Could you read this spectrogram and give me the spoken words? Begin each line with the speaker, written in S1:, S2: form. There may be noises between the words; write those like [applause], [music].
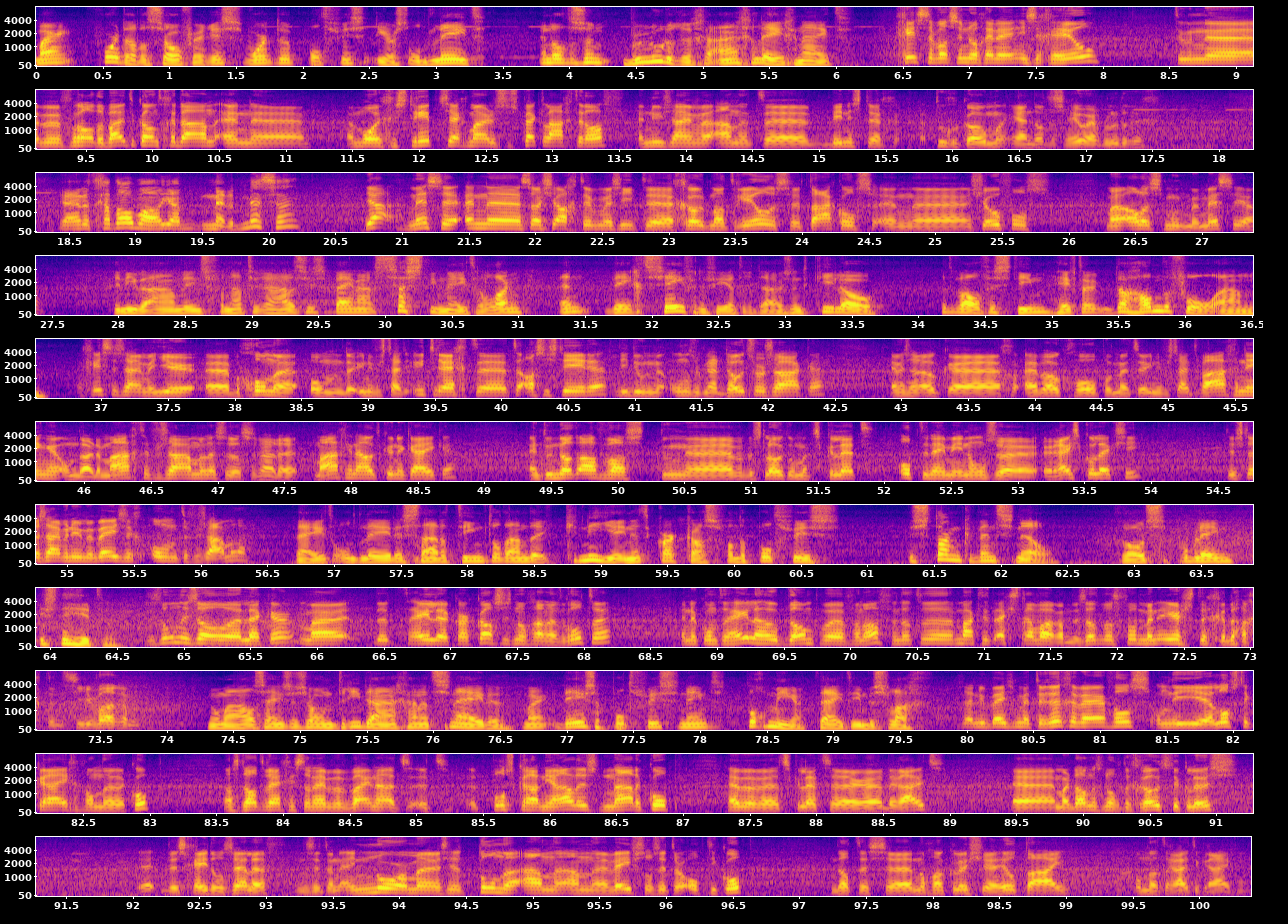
S1: Maar voordat het zover is, wordt de potvis eerst ontleed. En dat is een bloederige aangelegenheid.
S2: Gisteren was hij nog in, in zijn geheel. Toen eh, hebben we vooral de buitenkant gedaan en eh, een mooi gestript, zeg maar, dus de speklaag eraf. En nu zijn we aan het eh, binnenste toegekomen. Ja, en dat is heel erg bloederig.
S3: Ja, en dat gaat allemaal ja, met het mes, hè?
S2: Ja, messen en eh, zoals je achter me ziet, eh, groot materieel. Dus eh, takels en eh shovels. Maar alles moet met messen, ja.
S1: De nieuwe aanwinst van Naturalis is bijna 16 meter lang en weegt 47.000 kilo. Het walvisteam heeft er de handen vol aan.
S2: En Gisteren zijn we hier eh, begonnen om de Universiteit Utrecht eh, te assisteren. Die doen onderzoek naar doodsoorzaken. En we zijn ook, eh, hebben ook geholpen met de Universiteit Wageningen om daar de maag te verzamelen, zodat ze naar de maaginhoud kunnen kijken. En toen dat af was, toen hebben we besloten om het skelet op te nemen in onze reiscollectie. Dus daar zijn we nu mee bezig om te verzamelen.
S1: Bij het ontleden staat het team tot aan de knieën in het karkas van de potvis. De stank went snel. Grootste probleem is de hitte.
S2: De zon is al eh, lekker, maar het hele karkas is nog aan het rotten. En er komt een hele hoop damp eh, vanaf en dat eh, maakt het extra warm. Dus dat was voor mijn [laughs] eerste gedachte, het is hier warm.
S1: Normaal zijn ze zo'n drie dagen aan het snijden, maar deze potvis neemt toch meer tijd in beslag.
S2: We zijn nu bezig met de ruggenwervels om die los te krijgen van de kop. Als dat weg is, dan hebben we bijna het, het, het postcranialis. Na de kop hebben we het skelet eh, eruit. Eh, maar dan is nog de grootste klus, eh, de schedel zelf. Er zit een enorme, er zitten tonnen aan, aan weefsel zit er op die kop. Dat is eh, nog een klusje, heel taai, om dat eruit te krijgen.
